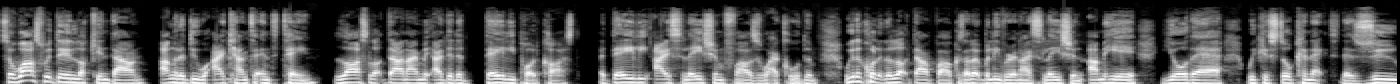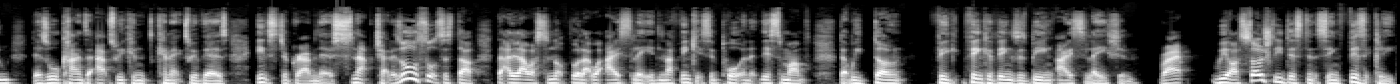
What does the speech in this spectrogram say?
So whilst we're doing locking down, I'm going to do what I can to entertain. Last lockdown, I, I did a daily podcast, a daily isolation files is what I call them. We're going to call it the lockdown file because I don't believe we're in isolation. I'm here. You're there. We can still connect. There's Zoom. There's all kinds of apps we can connect with. There's Instagram. There's Snapchat. There's all sorts of stuff that allow us to not feel like we're isolated. And I think it's important that this month that we don't fig- think of things as being isolation, right? we are socially distancing physically,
